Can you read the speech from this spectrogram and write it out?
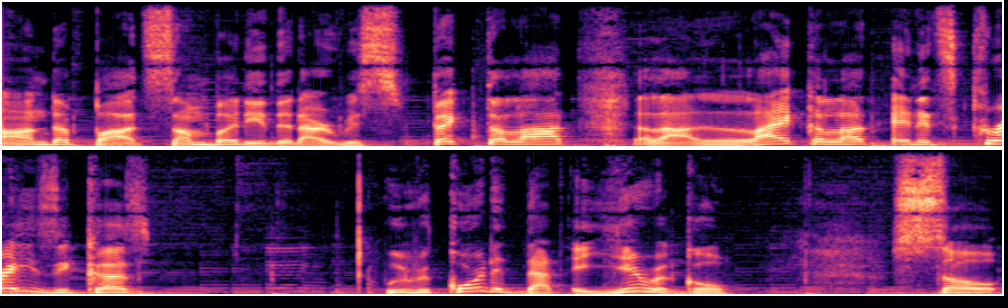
on the pod somebody that I respect a lot, that I like a lot. And it's crazy because we recorded that a year ago. So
